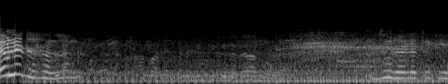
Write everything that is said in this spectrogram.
এমনি চললাম দূর হলে তো কি?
